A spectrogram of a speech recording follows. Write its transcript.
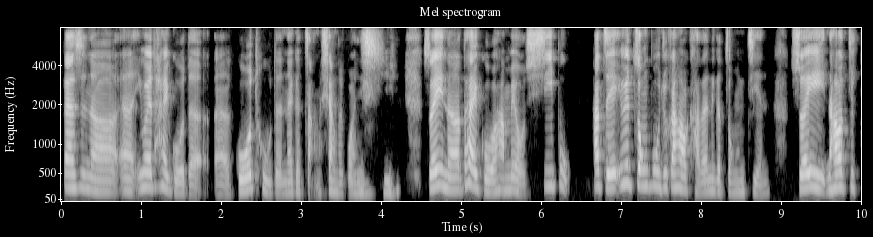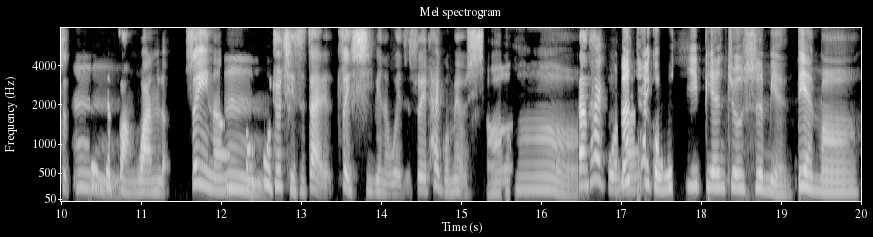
但是呢，呃，因为泰国的呃国土的那个长相的关系，所以呢，泰国它没有西部，它直接因为中部就刚好卡在那个中间，所以然后就这嗯就转弯了，所以呢，嗯、东部就其实在最西边的位置，所以泰国没有西。哦，但泰国呢，那泰国的西边就是缅甸吗？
